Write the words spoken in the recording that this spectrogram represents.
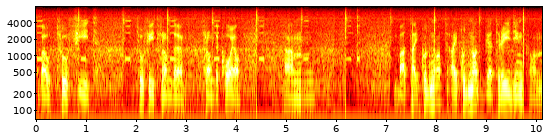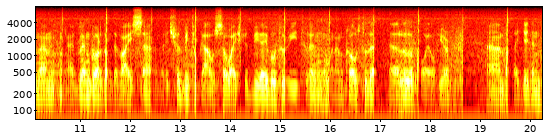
about two feet two feet from the from the coil. Um, but I could not I could not get reading on um, Glen Gordon device. Uh, it should be 2 Gauss so I should be able to read um, when I'm close to the uh, little coil here um, but I didn't.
